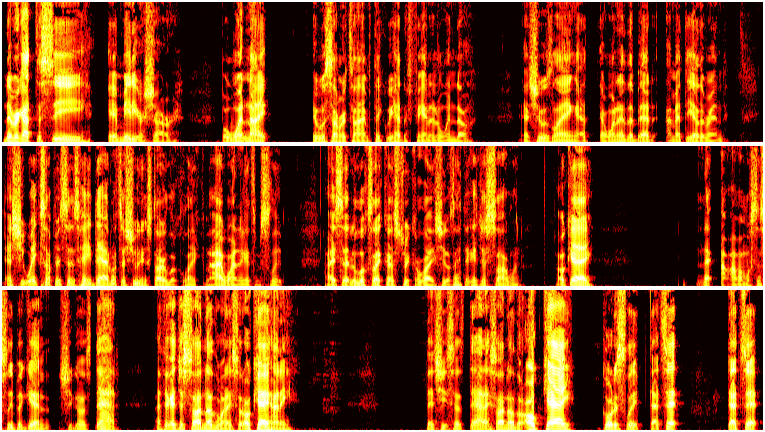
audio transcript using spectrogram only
Never got to see a meteor shower, but one night, it was summertime. I think we had the fan in the window, and she was laying at, at one end of the bed. I'm at the other end, and she wakes up and says, "Hey, Dad, what's a shooting star look like?" Now I wanted to get some sleep. I said, "It looks like a streak of light." She goes, "I think I just saw one." Okay. I'm almost asleep again. She goes, Dad, I think I just saw another one. I said, Okay, honey. Then she says, Dad, I saw another. Okay, go to sleep. That's it. That's it.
